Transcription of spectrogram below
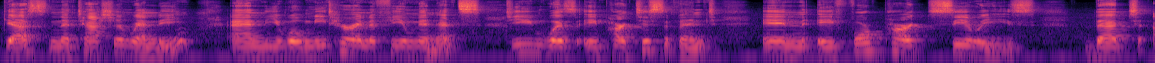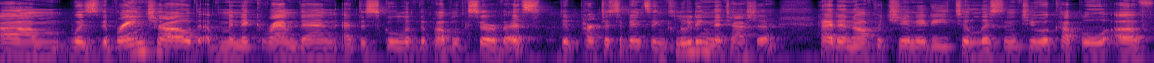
guest Natasha Rendy, and you will meet her in a few minutes. She was a participant in a four part series that um, was the brainchild of Manik Ramdan at the School of the Public Service. The participants, including Natasha, had an opportunity to listen to a couple of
